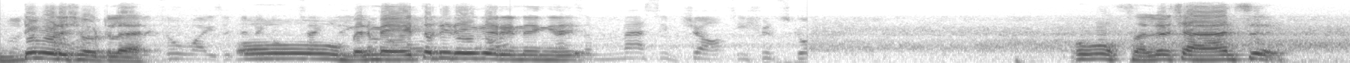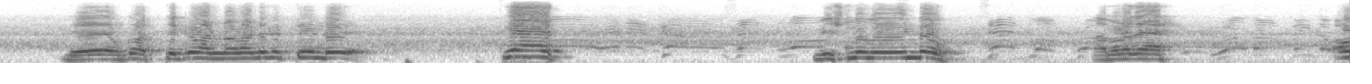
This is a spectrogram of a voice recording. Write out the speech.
അടിപൊളി ഷോട്ട് അല്ലേ ഓ. പിന്നെ മേത്തട്ടിലേക്ക് കയറിയിട്ടുണ്ടെങ്കിൽ. ഓ നല്ലൊരു ചാൻസ് നമുക്ക് ഒറ്റയ്ക്ക് വണ്ണോ വണ്ണ് കിട്ടിയിട്ടുണ്ട്. Yes! വിഷ്ണു വീണ്ടും നമ്മളതെ ഓ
